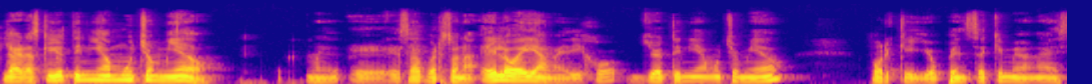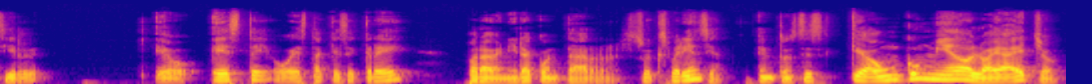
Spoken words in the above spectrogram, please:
la verdad es que yo tenía mucho miedo, me- eh, esa persona, él o ella me dijo, yo tenía mucho miedo porque yo pensé que me iban a decir o este o esta que se cree para venir a contar su experiencia. Entonces, que aún con miedo lo haya hecho.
